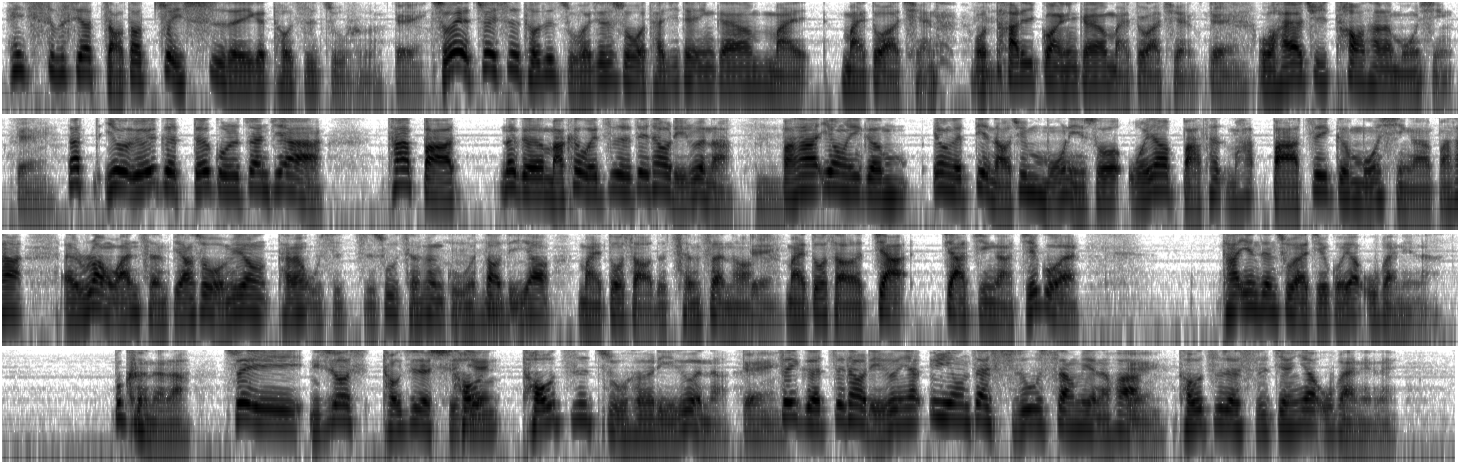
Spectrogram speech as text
嘿，是不是要找到最适的一个投资组合？对，所以最适投资组合，就是说我台积电应该要买买多少钱，我大力光应该要买多少钱？对，我还要去套它的模型。对，那有有一个德国的专家，他把那个马克维兹的这套理论啊，把它用一个用一个电脑去模拟，说我要把它把把这个模型啊，把它呃 run 完成。比方说，我们用台湾五十指数成分股，我到底要买多少的成分哈？对，买多少的价？价金啊，结果哎，他验证出来结果要五百年了，不可能啊！所以你是说投资的时间，投资组合理论呢？对，这个这套理论要运用在实物上面的话，投资的时间要五百年嘞。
